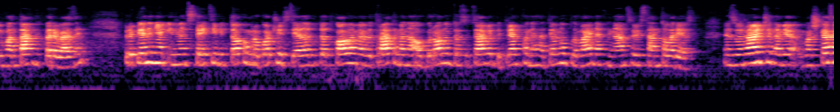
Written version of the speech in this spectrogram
і вантажних перевезень, припиненням інвестицій, відтоком робочої сили, додатковими витратами на оборону та соціальну підтримку негативно впливає на фінансовий стан товариства. Незважаючи на важке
